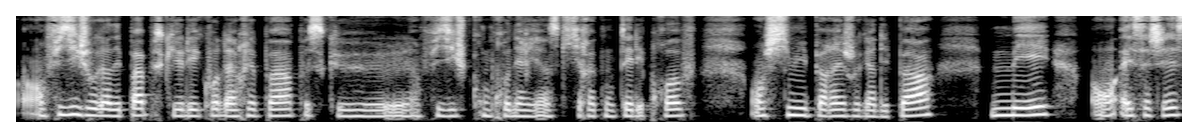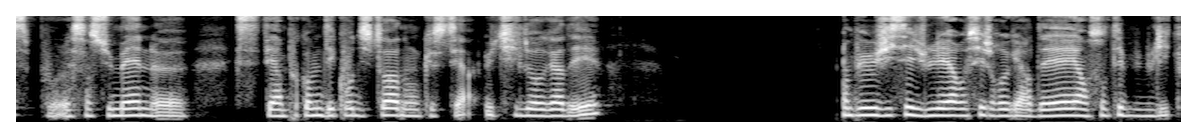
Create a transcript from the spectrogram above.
En physique, je regardais pas parce que les cours d'après pas, parce que en physique, je comprenais rien ce qu'ils racontaient les profs. En chimie, pareil, je regardais pas. Mais en SHS, pour la science humaine, euh, c'était un peu comme des cours d'histoire, donc c'était utile de regarder. En biologie cellulaire aussi, je regardais. En santé publique,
